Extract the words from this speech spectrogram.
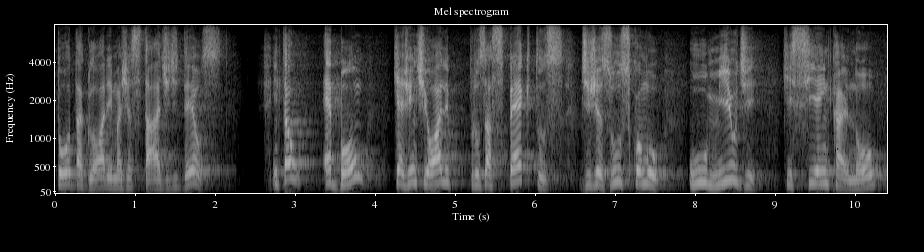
toda a glória e majestade de Deus. Então, é bom que a gente olhe para os aspectos de Jesus como o humilde que se encarnou,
